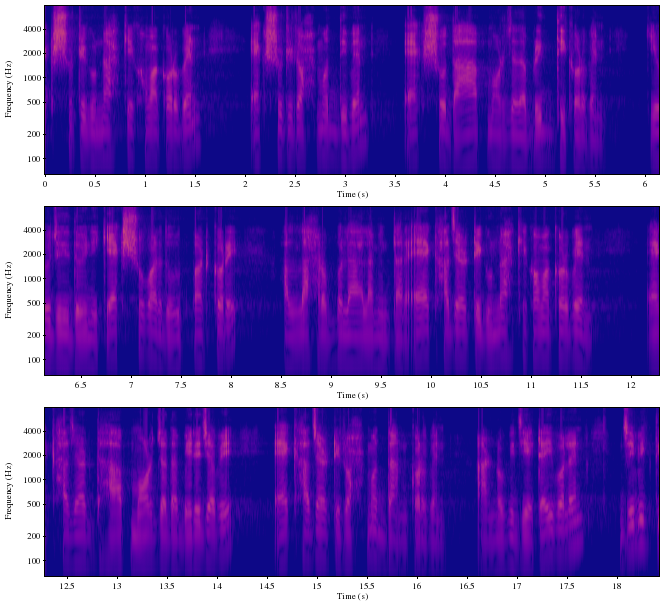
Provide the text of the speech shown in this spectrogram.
একশোটি গুনাহকে ক্ষমা করবেন, একশোটি রহমত দিবেন, একশো ধাপ মর্যাদা বৃদ্ধি করবেন। কেউ যদি দৈনিক একশো বার দরুদ পাঠ করে, আল্লাহ রব্বুল্লা আলমিন তার এক হাজারটি গুনাহকে ক্ষমা করবেন, এক হাজার ধাপ মর্যাদা বেড়ে যাবে, এক হাজারটি রহমত দান করবেন। আর নবীজি এটাই বলেন, যে ব্যক্তি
